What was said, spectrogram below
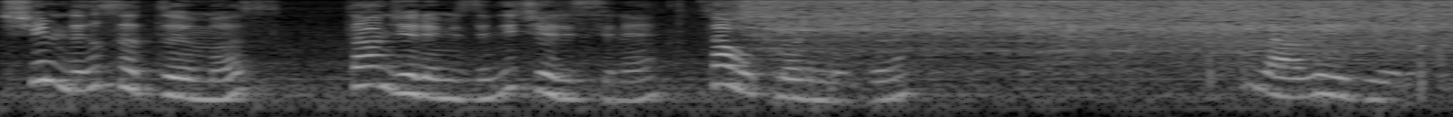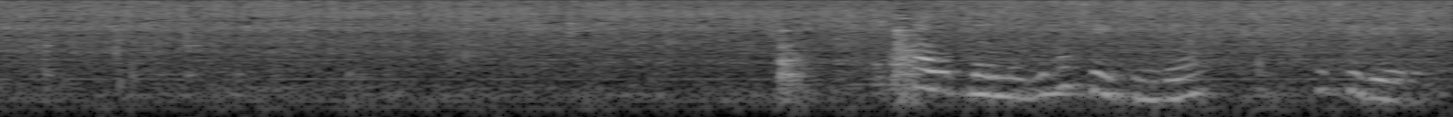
Şimdi ısıttığımız tenceremizin içerisine tavuklarımızı ilave ediyoruz. Tavuklarımızı bu şekilde pişiriyoruz.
